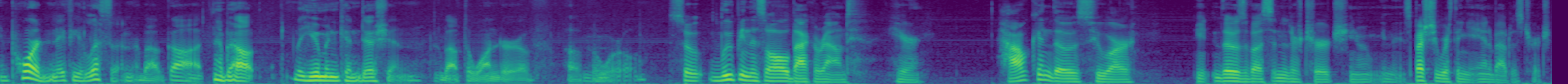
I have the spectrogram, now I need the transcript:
important if you listen about God, about the human condition, about the wonder of, of the world. So looping this all back around here, how can those who are those of us in the church, you know, especially we're thinking Anabaptist church,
